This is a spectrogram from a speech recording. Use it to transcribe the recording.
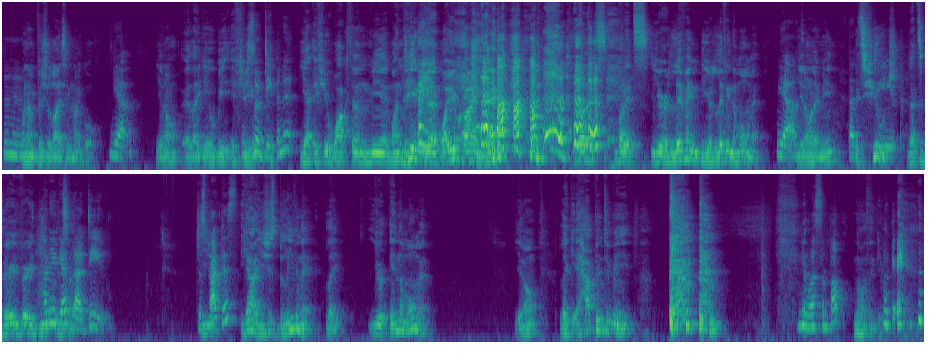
hmm when I'm visualizing my goal. Yeah, You know, like it will be if you're you so deep in it. yeah, if you walked on me one day, you'd be like, "Why are you crying, man?" but it's but it's you're living you're living the moment. Yeah, You know what I mean? that's it's huge. deep. That's very very deep. How do you get that deep? Just You- practice. Yeah, you just believe in it. Like you're in the moment. You know, like it happened to me. You want some pop? no, thank you. Okay.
